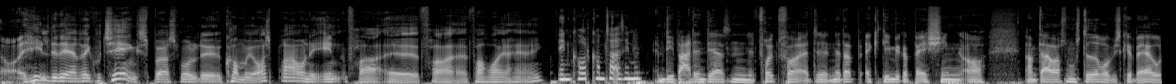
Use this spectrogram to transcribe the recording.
og hele det der rekrutteringsspørgsmål det kommer jo også bravende ind fra, øh, fra, fra højre her, ikke? En kort kommentar, Simon. Jamen, det er bare den der sådan, frygt for, at uh, netop akademikerbashing, og jamen, der er også nogle steder, hvor vi skal være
